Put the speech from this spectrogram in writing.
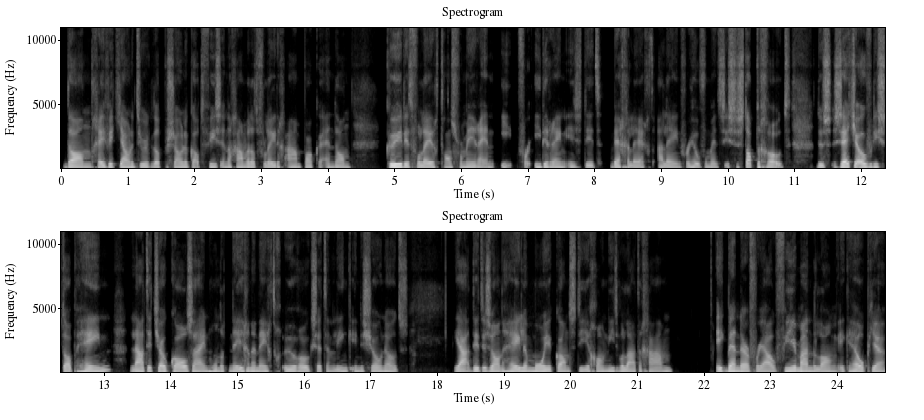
dan geef ik jou natuurlijk dat persoonlijke advies en dan gaan we dat volledig aanpakken en dan kun je dit volledig transformeren. En voor iedereen is dit weggelegd. Alleen voor heel veel mensen is de stap te groot. Dus zet je over die stap heen. Laat dit jouw call zijn. 199 euro. Ik zet een link in de show notes. Ja, dit is wel een hele mooie kans die je gewoon niet wil laten gaan. Ik ben er voor jou vier maanden lang. Ik help je.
